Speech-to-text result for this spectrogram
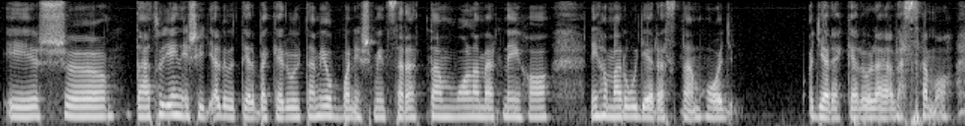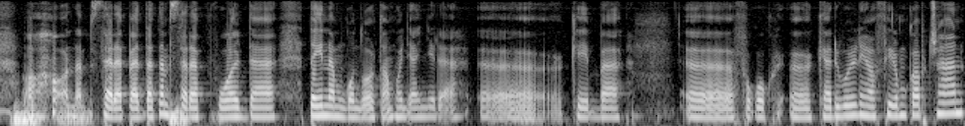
és tehát, hogy én is így előtérbe kerültem jobban is, mint szerettem volna, mert néha, néha már úgy éreztem, hogy a gyerek elől elveszem a, a, a nem szerepet, de nem szerep volt, de, de én nem gondoltam, hogy ennyire ö, képbe fogok kerülni a film kapcsán.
